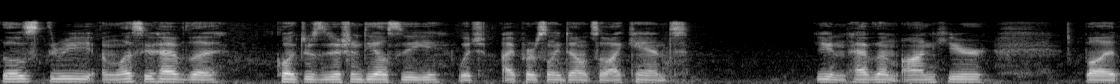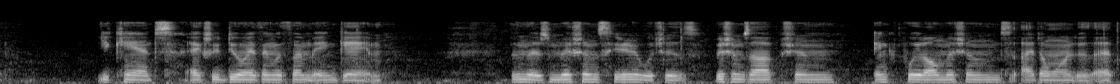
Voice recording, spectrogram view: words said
those three, unless you have the collector's edition DLC, which I personally don't, so I can't. You can have them on here, but you can't actually do anything with them in game. Then there's missions here, which is missions option, incomplete all missions. I don't want to do that.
